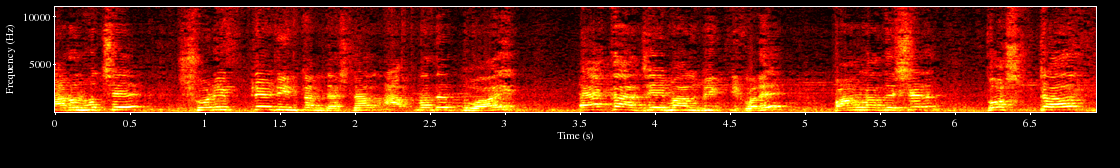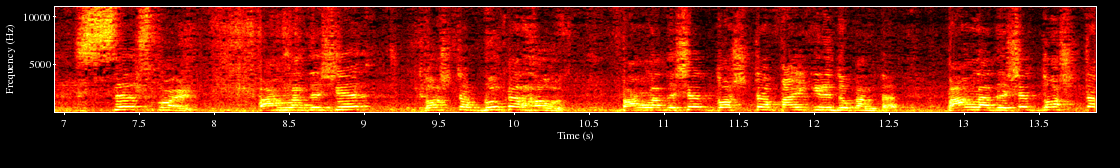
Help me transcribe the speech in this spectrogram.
কারণ হচ্ছে শরীফ ট্রেড ইন্টারন্যাশনাল আপনাদের দোয়ায় একা যে মাল বিক্রি করে, বাংলাদেশের দশটা সেলস পয়েন্ট বাংলাদেশের দশটা ব্রোকার হাউস বাংলাদেশের দশটা পাইকারি দোকানদার, বাংলাদেশের দশটা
